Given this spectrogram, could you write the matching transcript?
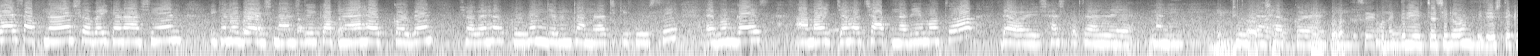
গাইস আপনারা সবাই এখানে আসেন। এখানে বেশ মানুষদেরকে আপনারা হেল্প করবেন। সবাই হেল্প করবেন যেমন কি আমরা আজকে করছি। এবং গাইস আমার ইচ্ছা হচ্ছে আপনাদের মতো বেওয়ারিশ হাসপাতালে মানে একটু আচ্ছা, হেল্প করা আর help করা। কি। যে অনেক দিনের ইচ্ছা ছিল বিদেশ থেকে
